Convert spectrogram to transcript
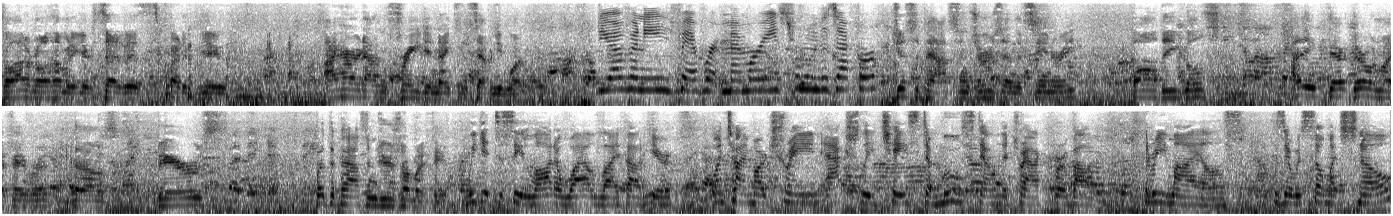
So I don't know how many years that is. It's quite a few. I hired out in freight in 1971. Do you have any favorite memories from the Zephyr? Just the passengers and the scenery. Bald eagles. I think they're, they're one of my favorite. Bears. But the passengers are my favorite. We get to see a lot of wildlife out here. One time our train actually chased a moose down the track for about three miles because there was so much snow.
